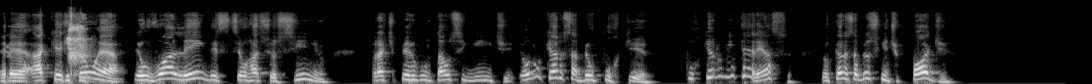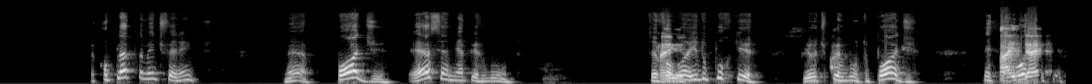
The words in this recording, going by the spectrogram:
É, a questão é, eu vou além desse seu raciocínio para te perguntar o seguinte: eu não quero saber o porquê, porque não me interessa. Eu quero saber o seguinte: pode? É completamente diferente, né? Pode? Essa é a minha pergunta. Você aí. falou aí do porquê. E eu te pergunto, pode? A ideia,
